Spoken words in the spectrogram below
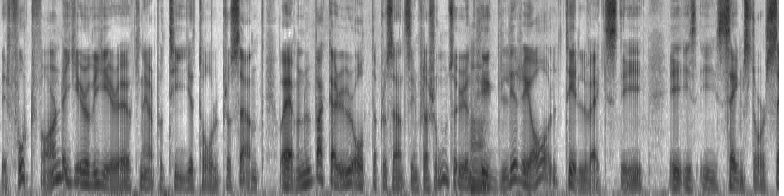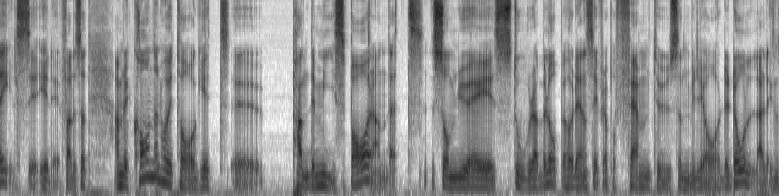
Det är fortfarande year over year ökningar på 10-12 procent och även om du backar ur 8 procents inflation så är det en mm. hygglig real tillväxt i, i, i, same store sales i, i det fallet. Så att amerikanen har ju tagit eh, pandemisparandet som ju är stora belopp. Jag hörde en siffra på 5 000 miljarder dollar. Liksom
